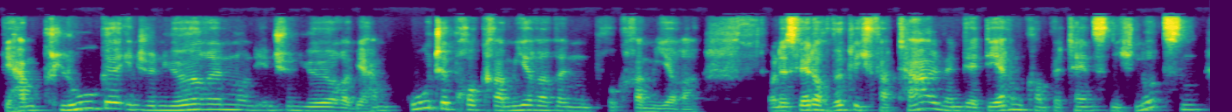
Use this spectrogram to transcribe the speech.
Wir haben kluge Ingenieurinnen und Ingenieure, wir haben gute Programmiererinnen und Programmierer. Und es wäre doch wirklich fatal, wenn wir deren Kompetenz nicht nutzen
